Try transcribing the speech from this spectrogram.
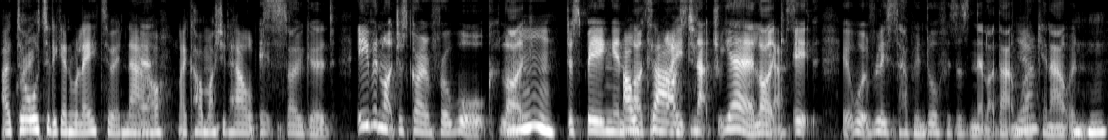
I totally can relate to it now Yeah. like how much it helps It's so good. Even like just going for a walk, like just being in like a nice Mm. Outside. natural, yeah, like Yes. it it it releases happy endorphins, doesn't it? Like that and Yeah. working out and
